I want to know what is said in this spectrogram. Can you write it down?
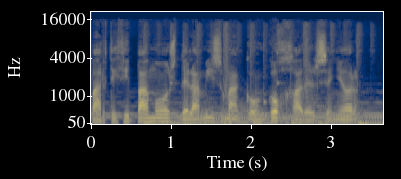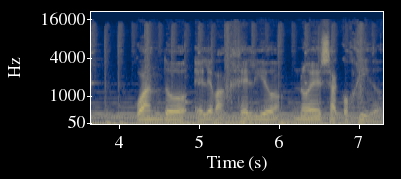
participamos de la misma congoja del Señor cuando el Evangelio no es acogido.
